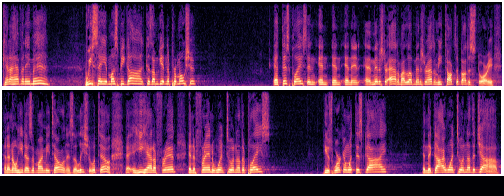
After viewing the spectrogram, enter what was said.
Can I have an amen? We say it must be God because I'm getting a promotion at this place and, and, and, and, and minister adam i love minister adam he talks about a story and i know he doesn't mind me telling this alicia will tell uh, he had a friend and the friend went to another place he was working with this guy and the guy went to another job,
